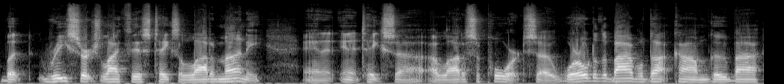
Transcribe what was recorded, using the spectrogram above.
But research like this takes a lot of money, and it, and it takes uh, a lot of support. So worldofthebible.com, go by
